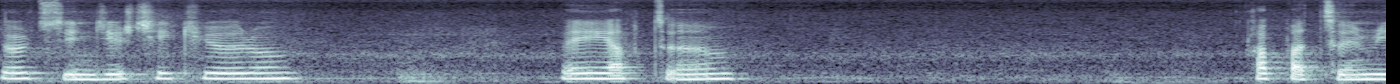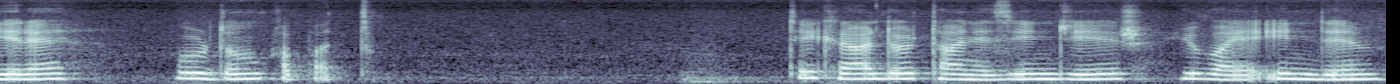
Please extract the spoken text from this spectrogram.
4 zincir çekiyorum ve yaptığım kapattığım yere vurdum kapattım. Tekrar 4 tane zincir yuvaya indim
